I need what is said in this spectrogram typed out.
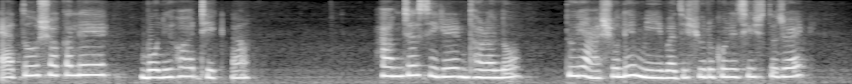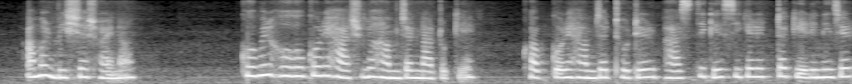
এত সকালে বলি হওয়া ঠিক না। হামজা সিগারেট ধরালো। তুই আসলে মেয়েবাজি শুরু করেছিস তো জয়? আমার বিশ্বাস হয় না। কবির হো হো করে হাসলো হামজার নাটকে। খপ করে হামজার ঠোঁটের ভাঁজ থেকে সিগারেটটা কেড়ে নিজের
